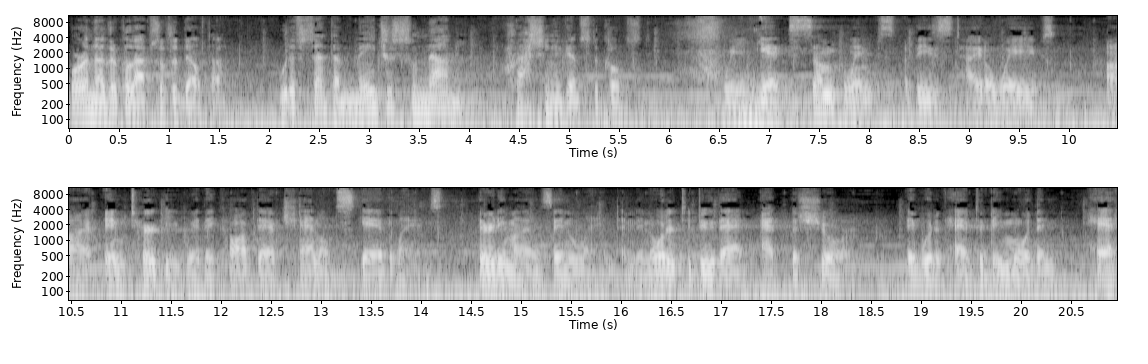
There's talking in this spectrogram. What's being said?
or another collapse of the delta would have sent a major tsunami crashing against the coast. We get some glimpse of these tidal waves uh, in Turkey where they carved out channeled scablands 30 miles inland. And in order to do that at the shore, they would have had to be more than half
